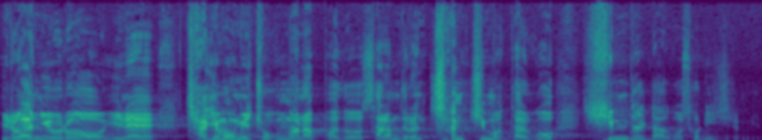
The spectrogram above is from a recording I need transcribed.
이러한 이유로 인해 자기 몸이 조금만 아파도 사람들은 참지 못하고 힘들다고 소리 지릅니다.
